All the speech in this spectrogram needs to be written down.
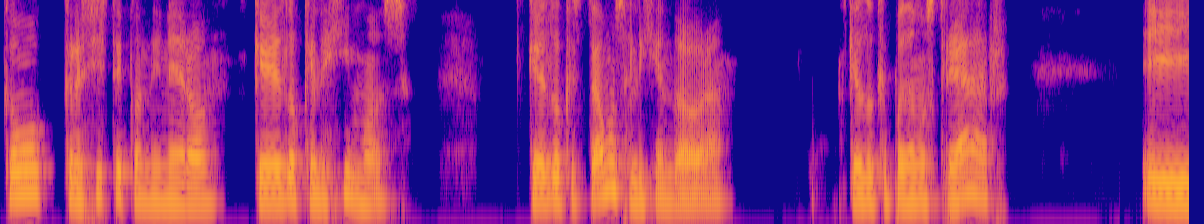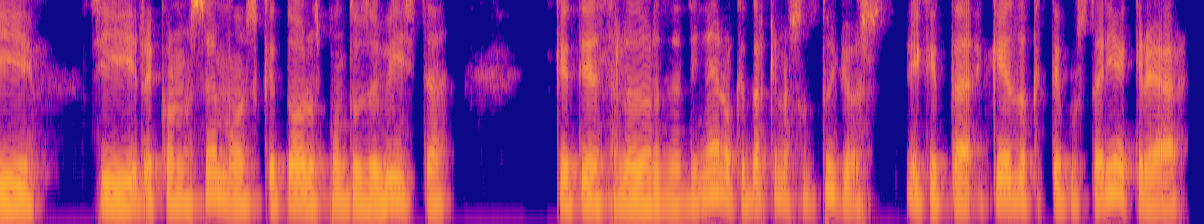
¿Cómo creciste con dinero? ¿Qué es lo que elegimos? ¿Qué es lo que estamos eligiendo ahora? ¿Qué es lo que podemos crear? Y si reconocemos que todos los puntos de vista que tienes alrededor del dinero, ¿qué tal que no son tuyos? ¿Y qué, ta- qué es lo que te gustaría crear?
